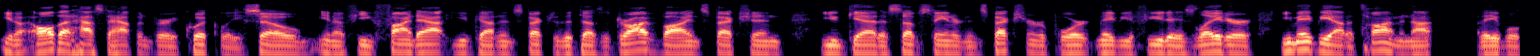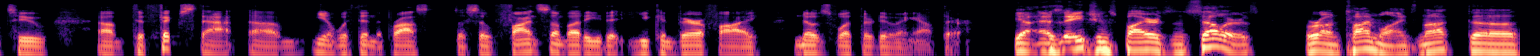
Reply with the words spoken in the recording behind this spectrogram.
You know, all that has to happen very quickly. So, you know, if you find out you've got an inspector that does a drive-by inspection, you get a substandard inspection report. Maybe a few days later, you may be out of time and not able to um, to fix that um, you know within the process. So find somebody that you can verify knows what they're doing out there. Yeah as agents buyers and sellers we're on timelines not uh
